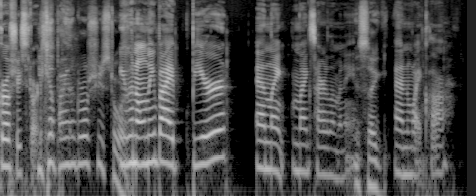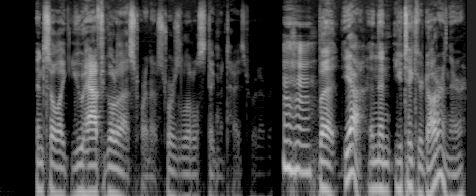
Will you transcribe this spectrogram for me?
grocery stores. You can't buy in the grocery store. You can only buy beer and like Mike's Hard Lemonade it's like and White Claw. and so like you have to go to that store. and That store's a little stigmatized or whatever. Mm-hmm. But yeah, and then you take your daughter in there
